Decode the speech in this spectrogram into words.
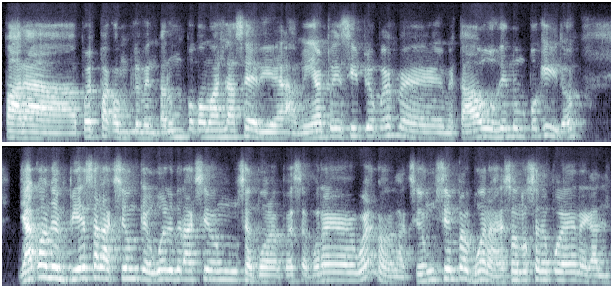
para, pues, para complementar un poco más la serie. A mí al principio, pues, me, me estaba aburriendo un poquito. Ya cuando empieza la acción, que vuelve la acción, se pone, pues se pone, bueno, la acción siempre es buena, eso no se le puede negar.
